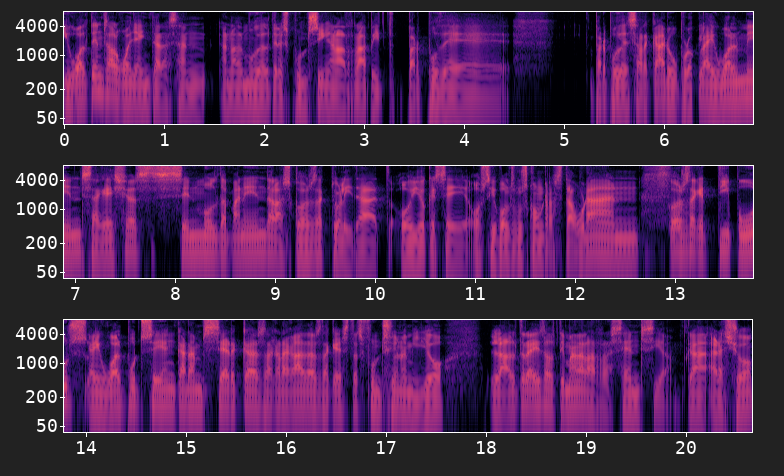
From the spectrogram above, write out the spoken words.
igual tens alguna allà interessant en el model 3.5, en el ràpid, per poder per poder cercar-ho, però clar, igualment segueixes sent molt depenent de les coses d'actualitat, o jo que sé, o si vols buscar un restaurant, coses d'aquest tipus, igual potser encara amb cerques agregades d'aquestes funciona millor. L'altre és el tema de la recència. Clar, ara això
